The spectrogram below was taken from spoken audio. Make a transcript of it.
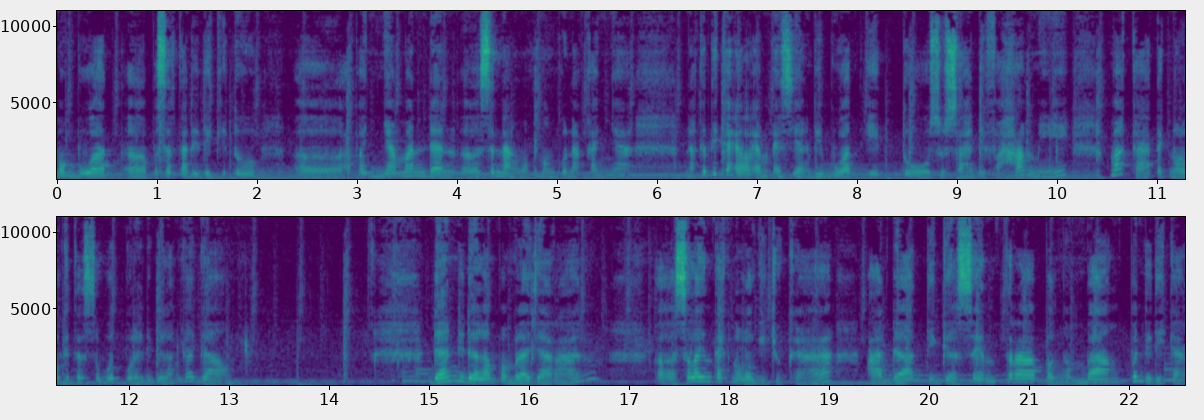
membuat e, peserta didik itu e, apa nyaman dan e, senang menggunakannya. Nah, ketika LMS yang dibuat itu susah difahami, maka teknologi tersebut boleh dibilang gagal. Dan di dalam pembelajaran, eh, selain teknologi juga ada tiga sentra pengembang pendidikan.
